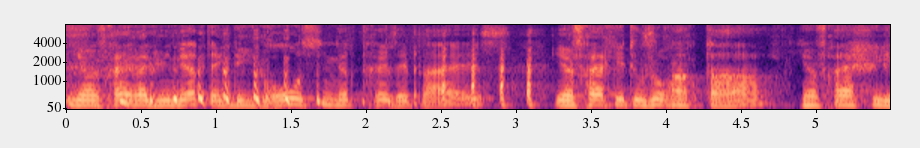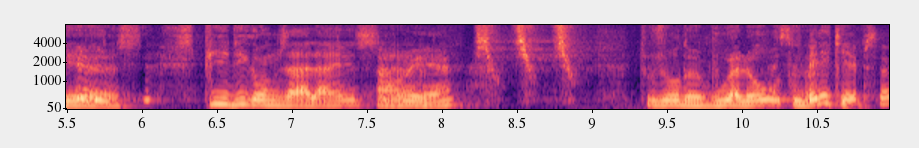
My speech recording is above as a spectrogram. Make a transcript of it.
Il y a un frère à lunettes avec des grosses lunettes très épaisses. Il y a un frère qui est toujours en retard. Il y a un frère qui est euh, Speedy Gonzalez. Ah euh, oui, hein? Toujours d'un bout à l'autre. C'est une belle équipe, ça.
